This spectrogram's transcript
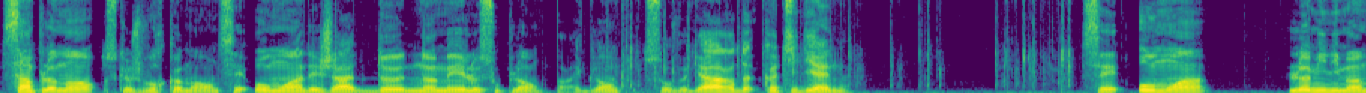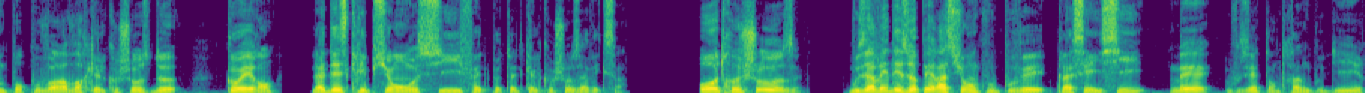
Simplement, ce que je vous recommande, c'est au moins déjà de nommer le sous-plan. Par exemple, sauvegarde quotidienne. C'est au moins le minimum pour pouvoir avoir quelque chose de cohérent. La description aussi, faites peut-être quelque chose avec ça. Autre chose, vous avez des opérations que vous pouvez placer ici, mais vous êtes en train de vous dire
